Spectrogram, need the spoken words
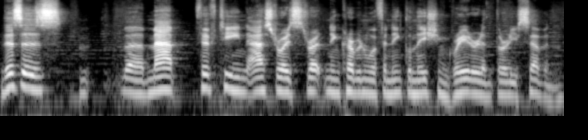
This is the map 15 asteroids threatening Kerbin with an inclination greater than 37.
